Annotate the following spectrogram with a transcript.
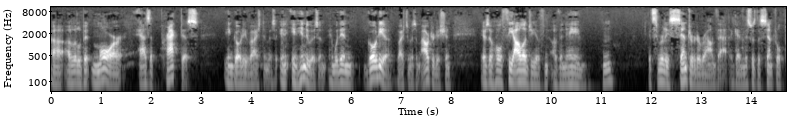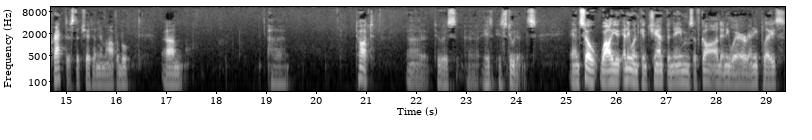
uh, a little bit more as a practice in Gaudiya Vaishnavism, in, in, Hinduism, and within Gaudiya Vaishnavism, our tradition, there's a whole theology of of the name. Hmm? it's really centered around that. Again, this was the central practice that Chaitanya Mahaprabhu um, uh, taught uh, to his, uh, his, his students. And so, while you, anyone can chant the names of God anywhere, any place,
